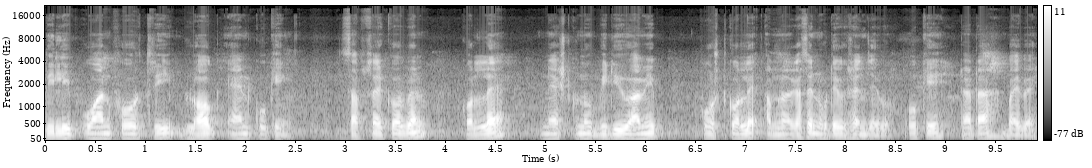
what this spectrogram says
Dilip one four three blog and cooking. Subscribe করবেন, করলে নেক্সট কোনো ভিডিও আমি পোস্ট করলে আপনার কাছে নোটিফিকেশান যাব। ওকে টাটা বাই বাই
